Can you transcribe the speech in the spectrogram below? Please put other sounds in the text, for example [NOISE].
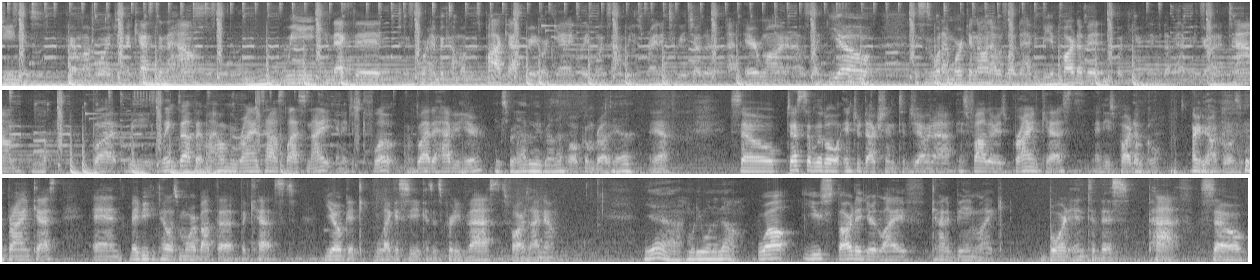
Genius. Got my boy Jonah Kest in the house. We connected for him to come on this podcast very organically. One time we just ran into each other at Erewhon, and I was like, yo, this is what I'm working on. I would love to have you be a part of it, but you ended up having to go out of town. But we linked up at my homie Ryan's house last night, and it just flowed. I'm glad to have you here. Thanks for having me, brother. Welcome, brother. Yeah. Yeah. So, just a little introduction to Jonah. His father is Bryan Kest, and he's part uncle. of. Oh, your yeah. uncle is Bryan Kest, and maybe you can tell us more about the the Kest yogic legacy because it's pretty vast as far as I know. Yeah. What do you want to know? Well, you started your life kind of being like born into this path, so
